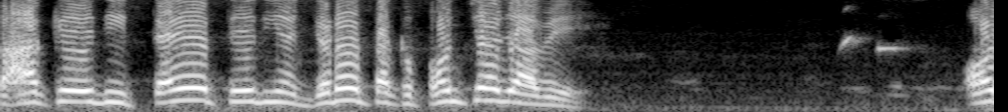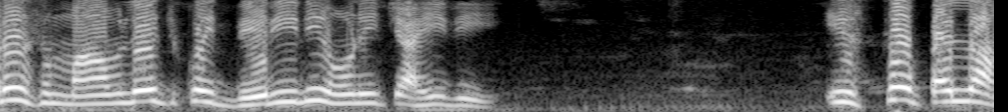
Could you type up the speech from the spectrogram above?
ਤਾਂ ਕਿ ਇਹਦੀ ਤਹਿ ਤੇ ਦੀਆਂ ਜੜ੍ਹਾਂ ਤੱਕ ਪਹੁੰਚਿਆ ਜਾਵੇ। ਔਰ ਇਸ ਮਾਮਲੇ 'ਚ ਕੋਈ ਦੇਰੀ ਨਹੀਂ ਹੋਣੀ ਚਾਹੀਦੀ। ਇਸ ਤੋਂ ਪਹਿਲਾਂ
